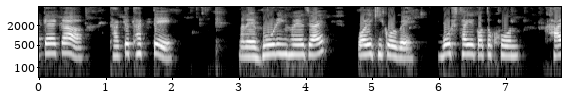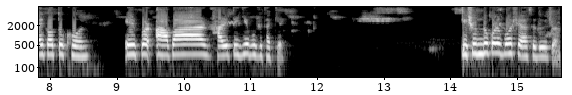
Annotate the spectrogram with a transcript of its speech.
একা একা থাকতে থাকতে মানে বোরিং হয়ে যায়। পরে কি করবে? বসে থাকে কতক্ষণ? খায় কতক্ষণ? এরপর আবার হাড়িতে গিয়ে বসে থাকে। কি সুন্দর করে বসে আছে দুইজন।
